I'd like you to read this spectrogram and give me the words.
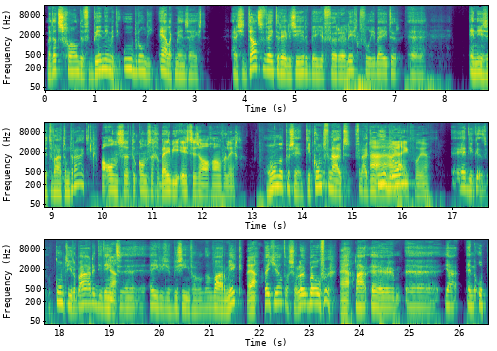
Maar dat is gewoon de verbinding met die oerbron die elk mens heeft. En als je dat weet te realiseren, ben je verlicht, voel je beter. En is het waar het om draait. Maar onze toekomstige baby is dus al gewoon verlicht. 100%. Die komt vanuit, vanuit de Ah, oerbron. ja, ik voel je. En die eh, komt hier op aarde. Die denkt eh eventjes misschien van, waarom ik? Ja, Weet je wel, het was zo leuk boven. ja, Maar eh, eh, ja, en op,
